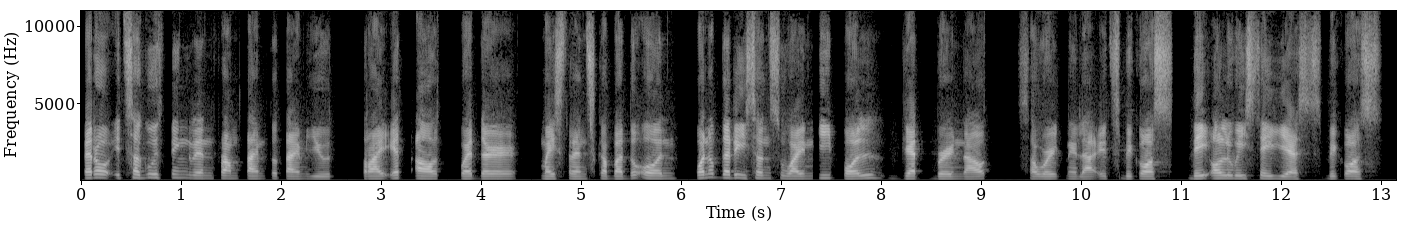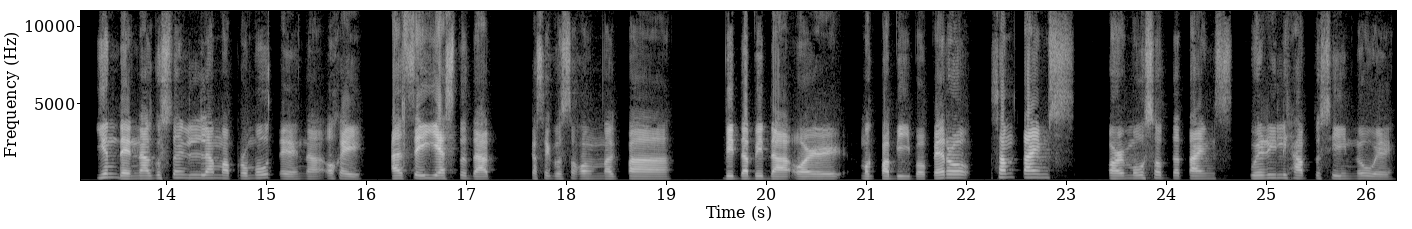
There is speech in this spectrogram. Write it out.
Pero it's a good thing rin from time to time you try it out whether may strengths ka ba doon. One of the reasons why people get burnout sa work nila, it's because they always say yes because yun din na gusto nila ma-promote eh na okay, I'll say yes to that kasi gusto kong magpa bida-bida or magpabibo. Pero sometimes or most of the times, we really have to say no eh,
